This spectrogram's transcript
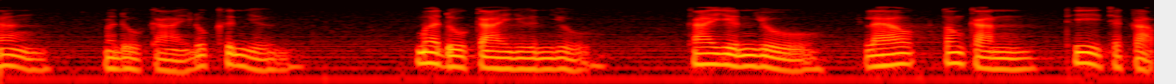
นั่ง มาดูกายลุกขึ้นยืน เมื่อดูกายยืนอยู่ กายยืนอยู่ แล้วต้องการที่จะกลับ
